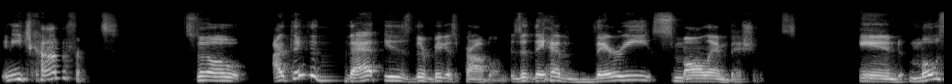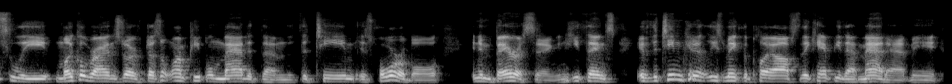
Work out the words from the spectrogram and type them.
in each conference. So I think that that is their biggest problem is that they have very small ambitions. And mostly, Michael Reinsdorf doesn't want people mad at them that the team is horrible and embarrassing. And he thinks if the team can at least make the playoffs, they can't be that mad at me.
